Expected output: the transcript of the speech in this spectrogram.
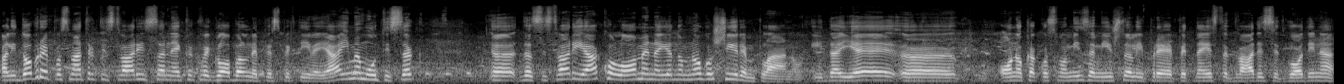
Ali dobro je posmatrati stvari sa nekakve globalne perspektive. Ja imam utisak e, da se stvari jako lome na jednom mnogo širem planu i da je e, ono kako smo mi zamišljali pre 15-20 godina,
